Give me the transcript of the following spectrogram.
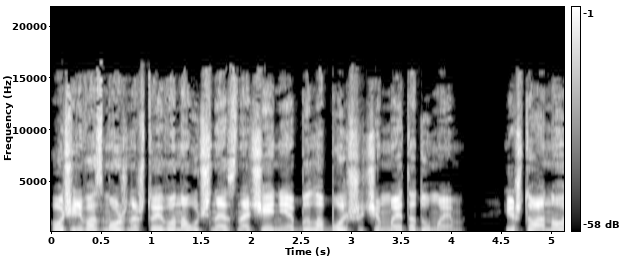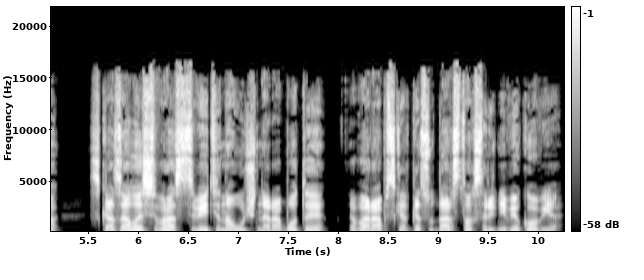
Очень возможно, что его научное значение было больше, чем мы это думаем, и что оно сказалось в расцвете научной работы в арабских государствах Средневековья.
